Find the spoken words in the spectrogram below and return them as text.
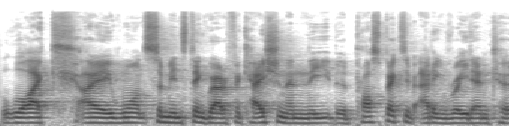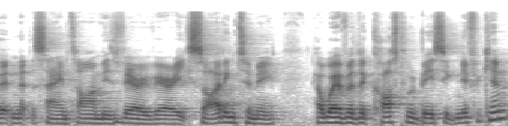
like I want some instant gratification, and the, the prospect of adding Reid and Curtin at the same time is very, very exciting to me. However, the cost would be significant,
